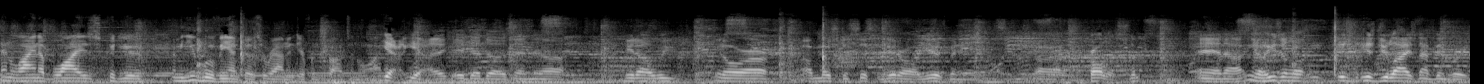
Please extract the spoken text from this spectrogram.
And lineup wise, could you? I mean, you move Antos around in different spots in the lineup. Yeah, yeah, it, it, does. And uh, you know, we, you know, our, our most consistent hitter all year has been uh, Carlos. And uh, you know, he's in a little, his, his July's not been very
